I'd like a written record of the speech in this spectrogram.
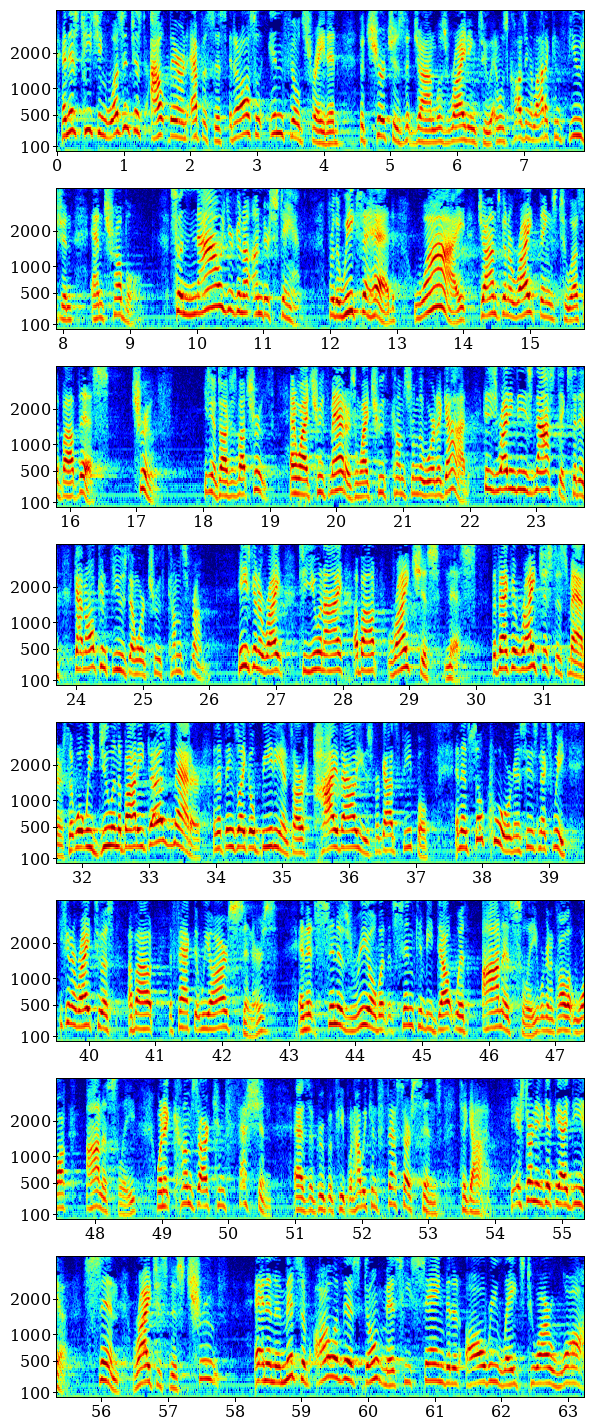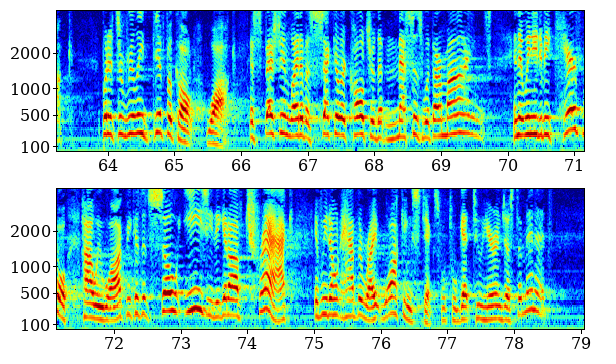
And this teaching wasn't just out there in Ephesus, it had also infiltrated the churches that John was writing to and was causing a lot of confusion and trouble. So now you're going to understand for the weeks ahead why John's going to write things to us about this truth. He's going to talk to us about truth and why truth matters and why truth comes from the Word of God. Because he's writing to these Gnostics that had gotten all confused on where truth comes from. He's going to write to you and I about righteousness. The fact that righteousness matters, that what we do in the body does matter, and that things like obedience are high values for God's people. And then, so cool, we're going to see this next week. He's going to write to us about the fact that we are sinners, and that sin is real, but that sin can be dealt with honestly. We're going to call it walk honestly when it comes to our confession as a group of people and how we confess our sins to God. You're starting to get the idea sin, righteousness, truth. And in the midst of all of this, don't miss, he's saying that it all relates to our walk. But it's a really difficult walk, especially in light of a secular culture that messes with our minds. And that we need to be careful how we walk because it's so easy to get off track if we don't have the right walking sticks, which we'll get to here in just a minute.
